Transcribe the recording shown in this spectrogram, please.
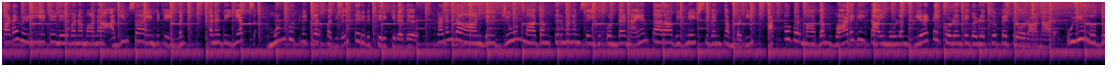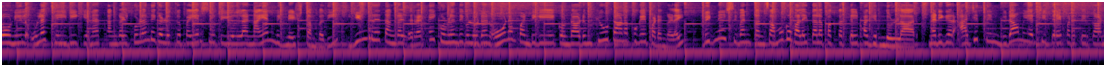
பட வெளியீட்டு நிறுவனமான அகிம்சா என்டர்டெயின்மெண்ட் தனது எக்ஸ் முன்பு ட்விட்டர் பதிவில் தெரிவித்திருக்கிறது. கடந்த ஆண்டு ஜூன் மாதம் திருமணம் செய்து கொண்ட நயன்தாரா விக்னேஷ் சிவன் தம்பதி அக்டோபர் மாதம் வாடகை தாய் மூலம் இரட்டை குழந்தைகளுக்கு பெற்றோரானார். உயிர் ருத்ரோனில் உலக் தெய்வீக் என தங்கள் குழந்தைகளுக்கு பெயர் சூட்டியுள்ள நயன் விக்னேஷ் தம்பதி இன்று தங்கள் இரட்டை குழந்தைகளுடன் ஓணம் பண்டிகையை கொண்டாடும் கியூட்டான புகைப்படங்களை விக்னேஷ் சிவன் தன் சமூக வலைதள பக்கத்தில் பகிர்ந்துள்ளார். நடிகர் அஜித்தின் விடாமுயற்சி திரைப்படத்திற்கான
